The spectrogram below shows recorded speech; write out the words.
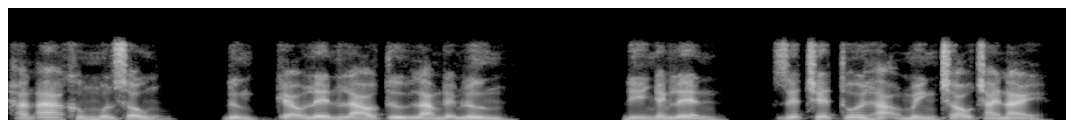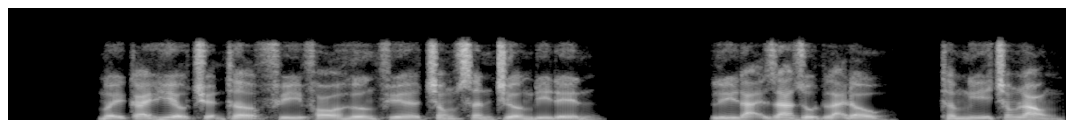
hắn a không muốn sống, đừng kéo lên lão tử làm đệm lưng. Đi nhanh lên, giết chết thôi hạo minh cháu trai này. Mấy cái hiểu chuyện thở phì phò hướng phía trong sân trường đi đến. Lý đại gia rụt lại đầu, thầm nghĩ trong lòng,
